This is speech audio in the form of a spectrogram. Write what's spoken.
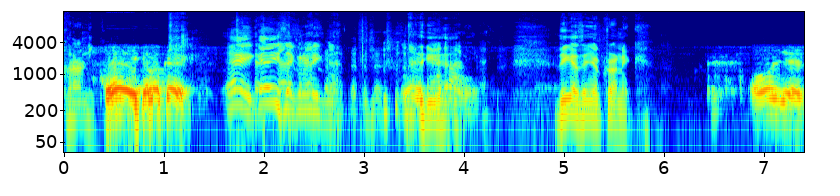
Crónico. Hey, ¿qué es lo que? Hey, ¿qué dice Crónico? Diga. Diga, señor Chronic. Oye,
